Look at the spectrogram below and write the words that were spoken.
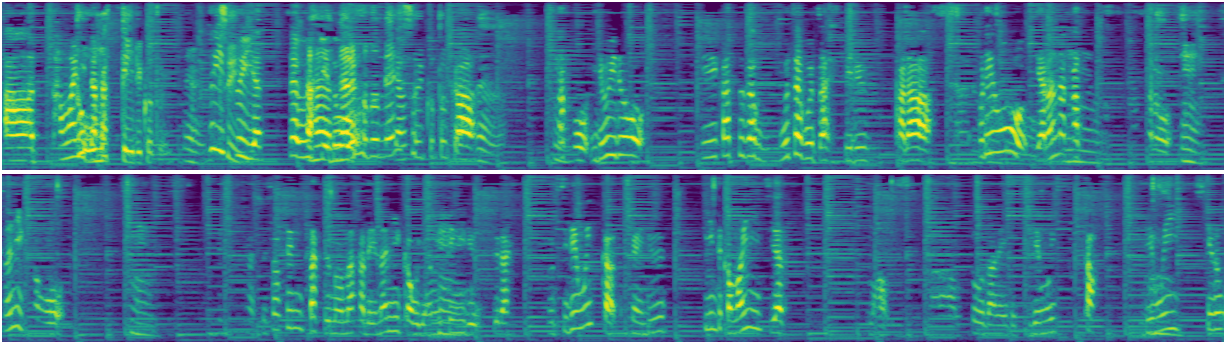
ああ、たまに、なんか、ていること？うんついついやっちゃうあけど、なるほどねや。そういうことか。なんかこう、いろいろ生活がごちゃごちゃしてるから、これをやらなかっうんあの、うん。何かを、うん。取捨選択の中で何かをやめてみるぐらい、どっちでもいいか。確かにルーティンとか毎日や、まあ、まあ、そうだね、どっちでもいいか。どっちでもいいけど、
